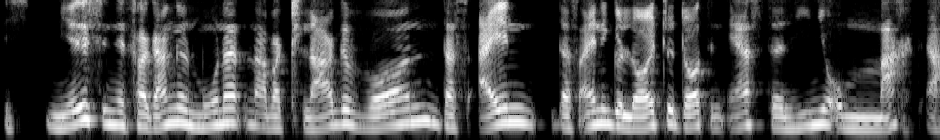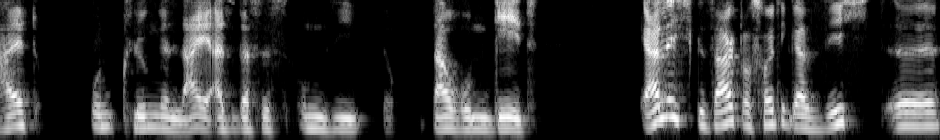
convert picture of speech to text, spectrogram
ich, mir ist in den vergangenen Monaten aber klar geworden, dass, ein, dass einige Leute dort in erster Linie um Machterhalt und Klüngelei, also dass es um sie darum geht. Ehrlich gesagt, aus heutiger Sicht äh,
